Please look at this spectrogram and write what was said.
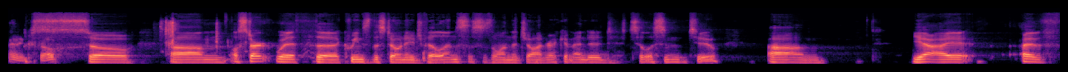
I think so. So um, I'll start with the Queens of the Stone Age Villains. This is the one that John recommended to listen to. Um, yeah, I I've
